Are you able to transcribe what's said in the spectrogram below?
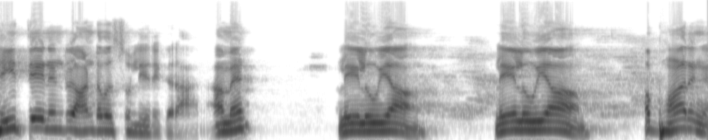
ஜெயித்தேன் என்று ஆண்டவர் சொல்லி இருக்கிறார் ஆமென். லேலூயா லேலூயா பாருங்க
